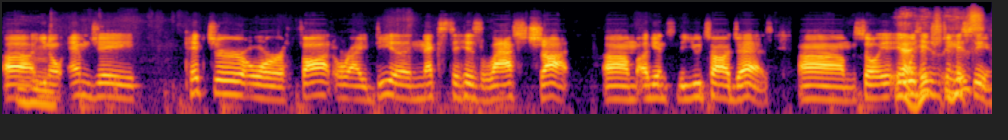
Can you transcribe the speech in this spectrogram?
uh, mm-hmm. you know, MJ picture or thought or idea next to his last shot um, against the Utah Jazz. Um, so it, yeah, it was his, interesting his, to see.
